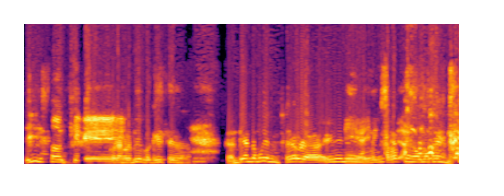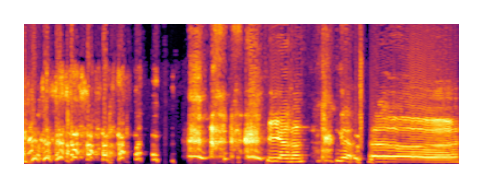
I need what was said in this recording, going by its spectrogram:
Iya. Oke. Okay. Kurang lebih begitu. Gantian temuin. Saya udah ini nih iya, ini. seret nih ngomongnya. iya, Kang. Enggak. Uh,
